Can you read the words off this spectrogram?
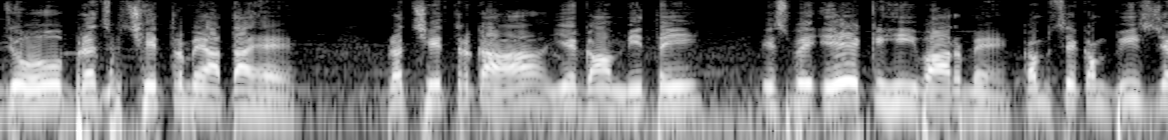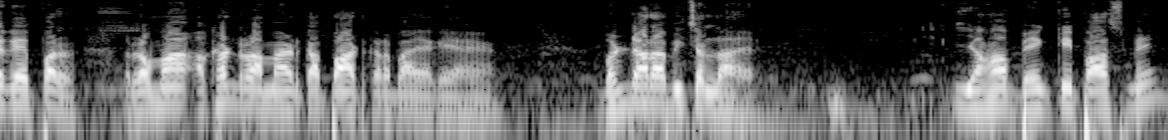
जो ब्रज क्षेत्र में आता है। ब्रज क्षेत्र का ये गाँव मीतई। इसमें एक ही बार में कम से कम 20 जगह पर रमा, अखंड रामायण का पाठ करवाया गया है। भंडारा भी चल रहा है। यहाँ बैंक के पास में,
